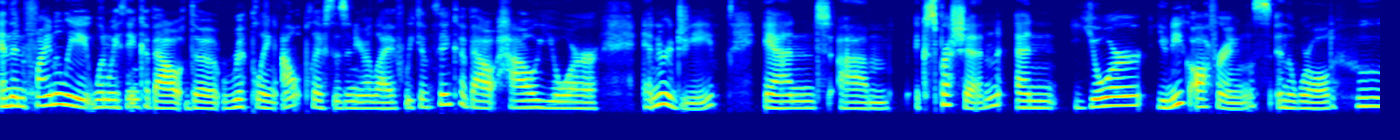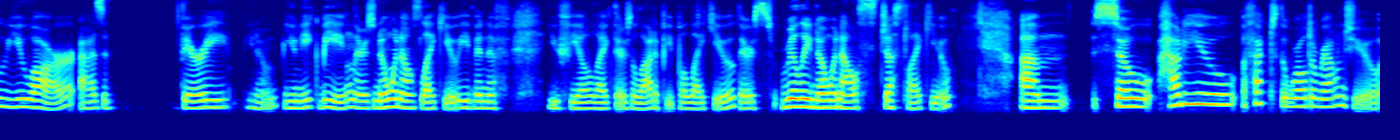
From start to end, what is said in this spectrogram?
And then finally, when we think about the rippling out places in your life, we can think about how your energy and um, expression and your unique offerings in the world, who you are as a very, you know, unique being. There's no one else like you, even if you feel like there's a lot of people like you. There's really no one else just like you. Um, so, how do you affect the world around you?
